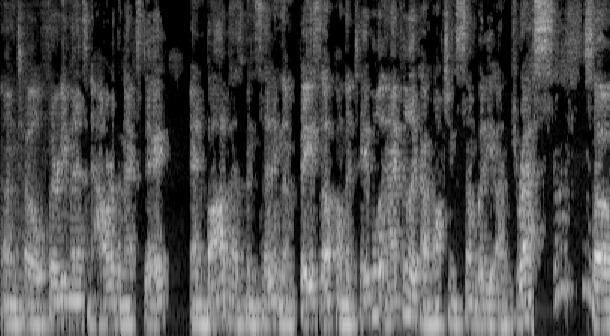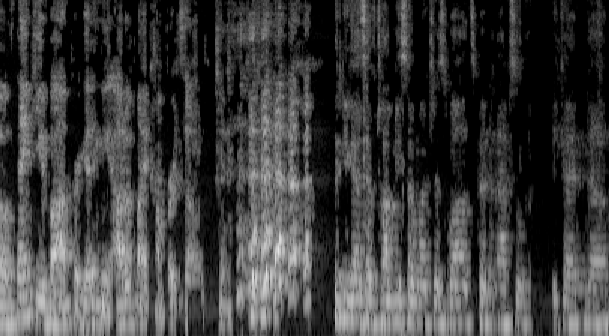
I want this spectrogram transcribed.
until 30 minutes, an hour the next day. And Bob has been setting them face up on the table, and I feel like I'm watching somebody undress. So thank you, Bob, for getting me out of my comfort zone. And you guys have taught me so much as well. It's been an absolute weekend um,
